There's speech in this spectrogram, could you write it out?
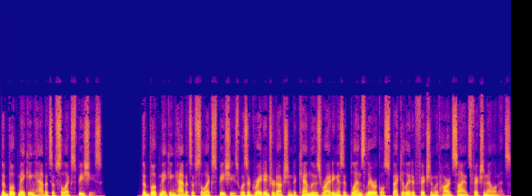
The bookmaking habits of select species. The bookmaking habits of select species was a great introduction to Ken Liu's writing as it blends lyrical speculative fiction with hard science fiction elements.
